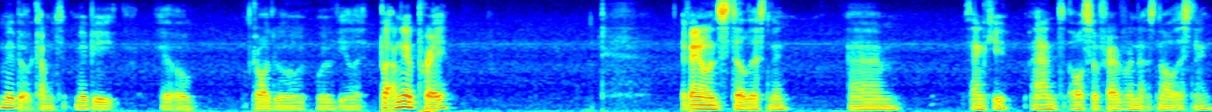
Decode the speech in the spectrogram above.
Maybe it'll come to. Maybe it'll. God will reveal it. But I'm gonna pray if anyone's still listening, um, thank you, and also for everyone that's not listening,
